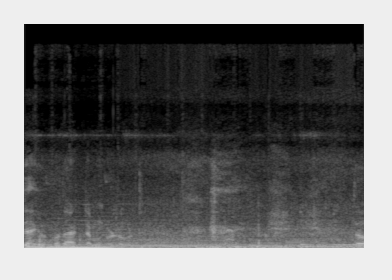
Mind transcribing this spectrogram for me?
যাই হোক কোথাও একটা মল রোড তো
